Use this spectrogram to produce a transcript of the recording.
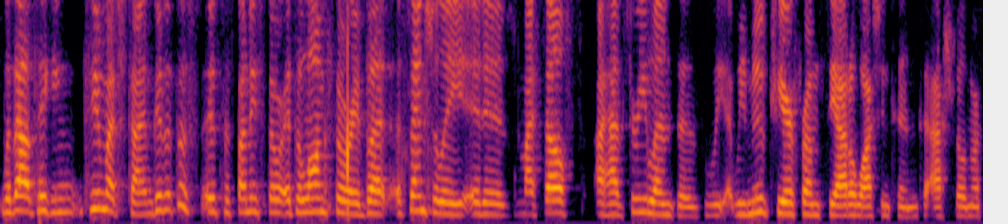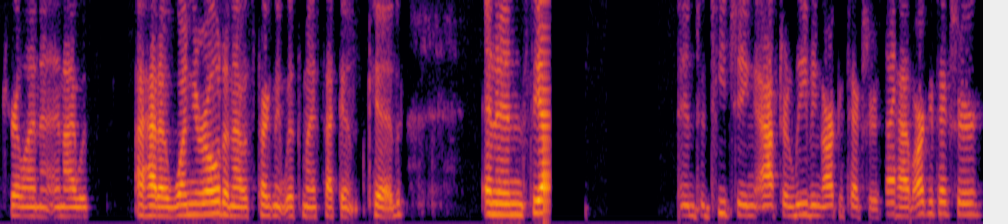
without taking too much time because it's a it's a funny story it's a long story but essentially it is myself I had three lenses. We we moved here from Seattle, Washington to Asheville, North Carolina, and I was I had a one year old and I was pregnant with my second kid. And in Seattle into teaching after leaving architecture. So I have architecture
